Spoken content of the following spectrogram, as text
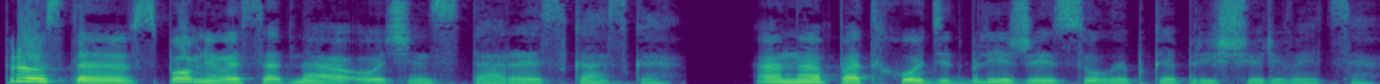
Просто вспомнилась одна очень старая сказка». Она подходит ближе и с улыбкой прищуривается.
